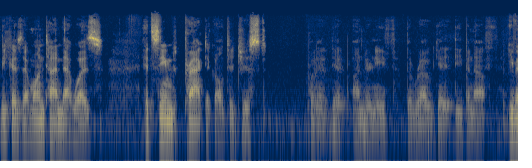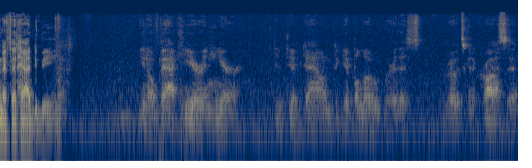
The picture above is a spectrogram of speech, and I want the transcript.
Because at one time that was, it seemed practical to just put a dip underneath the road, get it deep enough, even if it had to be, you know, back here and here, to dip down to get below where this road's gonna cross it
